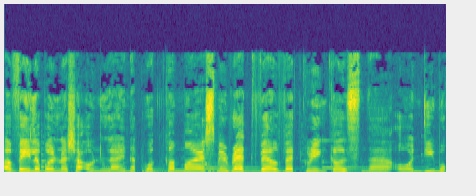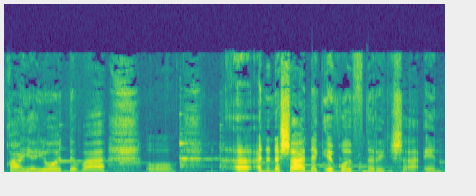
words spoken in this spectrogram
available na siya online at wag ka Mars, may red velvet crinkles na. O, hindi mo kaya 'yon, 'di ba? Oh. Uh, ano na siya, nag-evolve na rin siya. And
